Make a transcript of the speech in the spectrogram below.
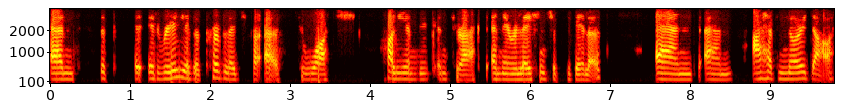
And it, it really is a privilege for us to watch Holly and Luke interact and their relationship develop. And um, I have no doubt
